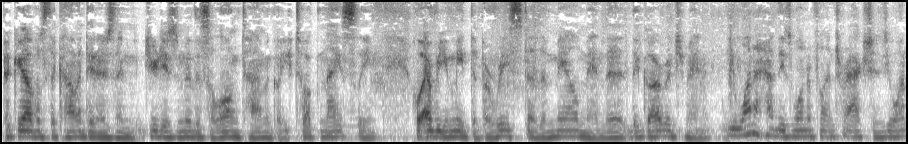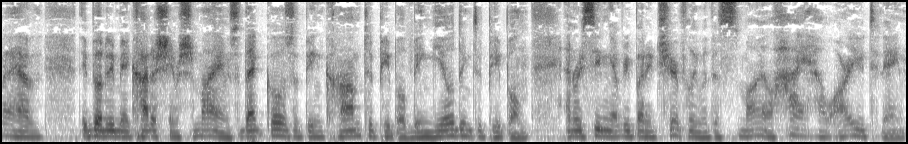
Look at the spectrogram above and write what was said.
Pirkei the commentators in Judaism knew this a long time ago. You talk nicely. Whoever you meet, the barista, the mailman, the, the garbage man, you want to have these wonderful interactions. You want to have the ability to make Hadashim Shemayim. So that goes with being calm to people, being yielding to people, and receiving everybody cheerfully with a smile. Hi, how are you today?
